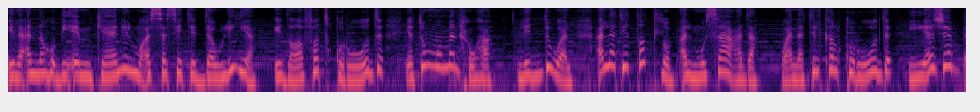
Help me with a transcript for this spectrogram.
إلى أنه بإمكان المؤسسة الدولية إضافة قروض يتم منحها للدول التي تطلب المساعدة وأن تلك القروض يجب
